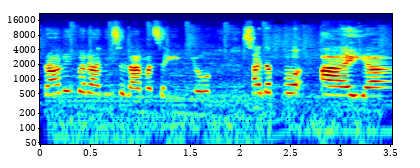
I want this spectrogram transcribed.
Maraming maraming salamat sa inyo. Sana po ay uh,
